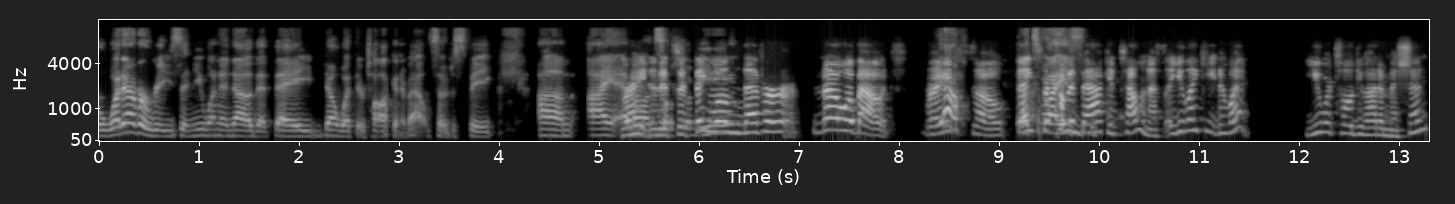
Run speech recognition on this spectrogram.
for whatever reason, you want to know that they know what they're talking about, so to speak. Um, I am right and it's a thing we'll never know about right Yeah, so thanks for coming back and telling us Are you like you know what you were told you had a mission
